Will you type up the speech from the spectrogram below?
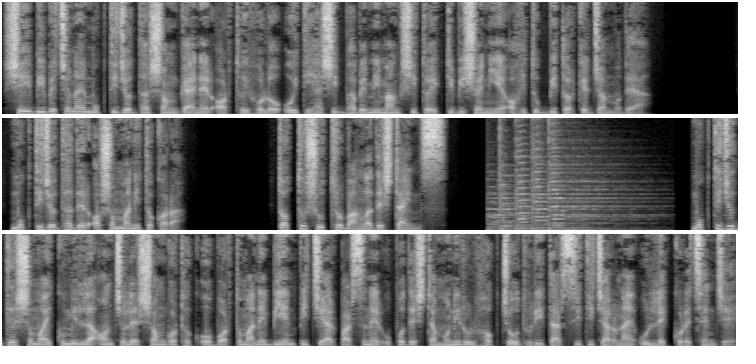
সেই বিবেচনায় মুক্তিযোদ্ধার সংজ্ঞায়নের অর্থই হল ঐতিহাসিকভাবে মীমাংসিত একটি বিষয় নিয়ে অহেতুক বিতর্কের জন্ম দেয়া। মুক্তিযোদ্ধাদের অসম্মানিত করা। তথ্যসূত্র বাংলাদেশ টাইমস। মুক্তিযুদ্ধের সময় কুমিল্লা অঞ্চলের সংগঠক ও বর্তমানে বিএনপি চেয়ারপারসনের উপদেষ্টা মনিরুল হক চৌধুরী তার স্মৃতিচারণায় উল্লেখ করেছেন যে,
